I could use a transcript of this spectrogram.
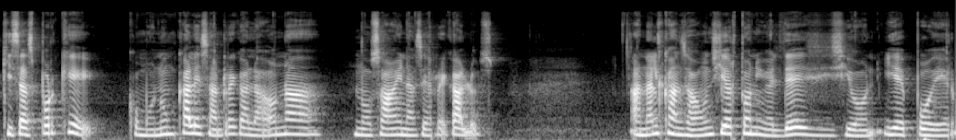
quizás porque como nunca les han regalado nada, no saben hacer regalos. Han alcanzado un cierto nivel de decisión y de poder,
